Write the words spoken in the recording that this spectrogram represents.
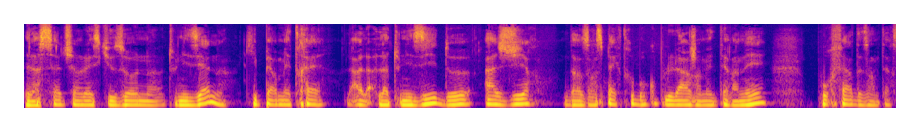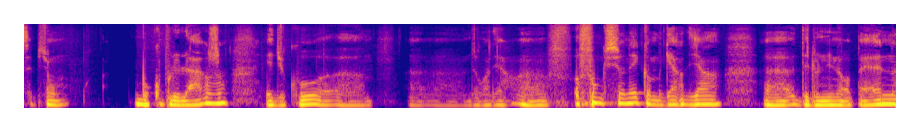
de la Search and Rescue Zone tunisienne, qui permettrait à la, Tunisie de agir dans un spectre beaucoup plus large en Méditerranée pour faire des interceptions beaucoup plus larges et du coup euh, euh, dire, euh, fonctionner comme gardien euh, de l'Union européenne,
